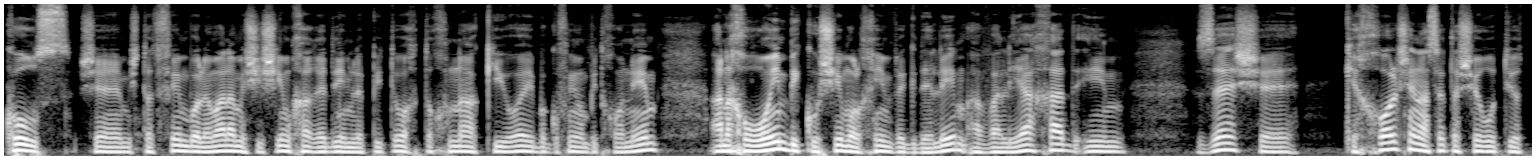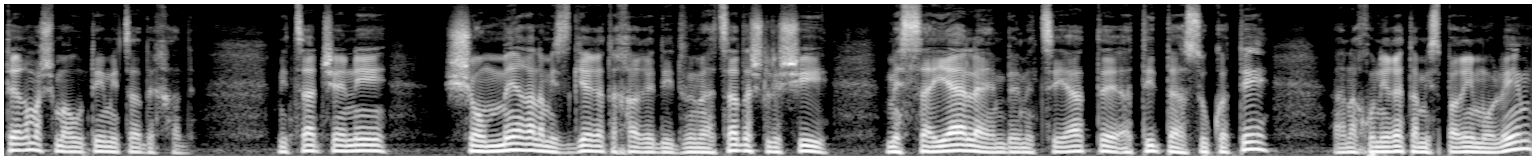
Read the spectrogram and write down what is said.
קורס שמשתתפים בו למעלה מ-60 חרדים לפיתוח תוכנה QA בגופים הביטחוניים. אנחנו רואים ביקושים הולכים וגדלים, אבל יחד עם זה שככל שנעשה את השירות יותר משמעותי מצד אחד, מצד שני, שומר על המסגרת החרדית, ומהצד השלישי מסייע להם במציאת uh, עתיד תעסוקתי, אנחנו נראה את המספרים עולים.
